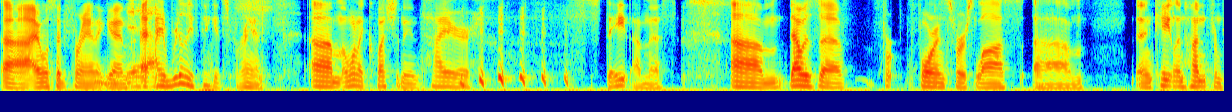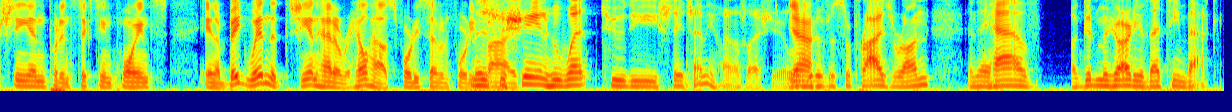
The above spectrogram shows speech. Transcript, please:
Uh, I almost said Ferran again. Yeah. I, I really think it's Ferran. Um, I want to question the entire state on this. Um, that was uh, F- Foreign's first loss. Um, and Caitlin Hunt from Sheehan put in 16 points in a big win that Sheehan had over Hillhouse, 47-45. This is Sheen who went to the state semifinals last year. A Yeah. little bit of a surprise run, and they have a good majority of that team back.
